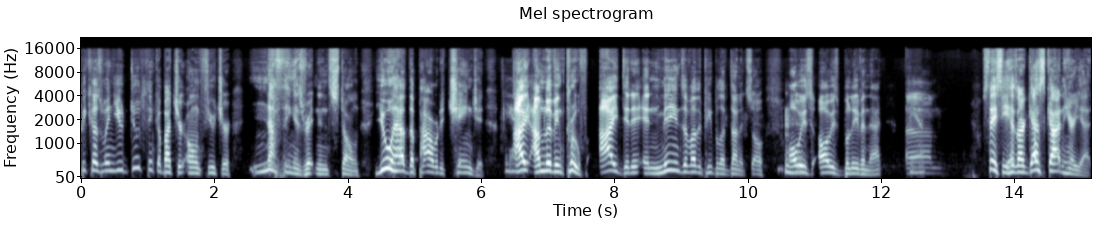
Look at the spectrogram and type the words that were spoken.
because when you do think about your own future, nothing is written in stone. You have the power to change it. Yeah. I, I'm living proof. I did it, and millions of other people have done it. So Mhm. always, always believe in that. Yeah. Um, Stacy, has our guest gotten here yet?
